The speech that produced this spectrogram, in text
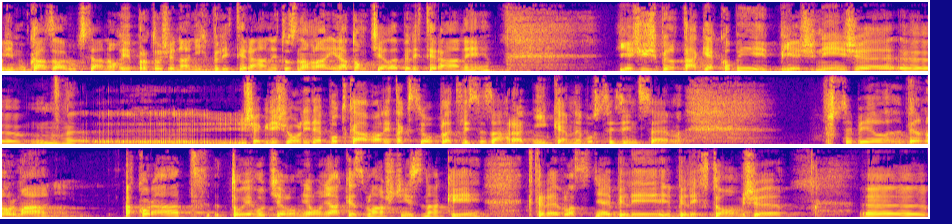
jim ukázal ruce a nohy, protože na nich byly ty rány. To znamená, i na tom těle byly ty rány. Ježíš byl tak jakoby běžný, že, že když ho lidé potkávali, tak si opletli se zahradníkem nebo s cizincem. Prostě byl, byl normální. Akorát to jeho tělo mělo nějaké zvláštní znaky, které vlastně byly, byly v tom, že Eh,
